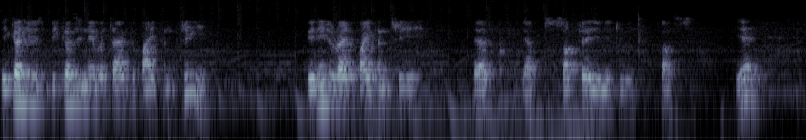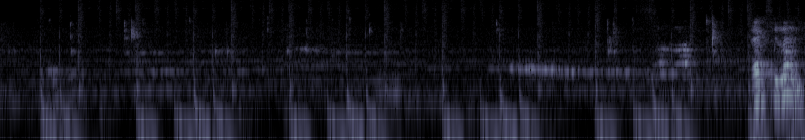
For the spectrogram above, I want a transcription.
Because you because you never typed the Python 3. You need to write Python 3. That that software you need to first. Yes. Excellent.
